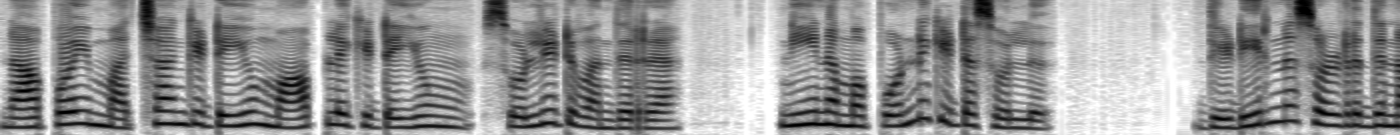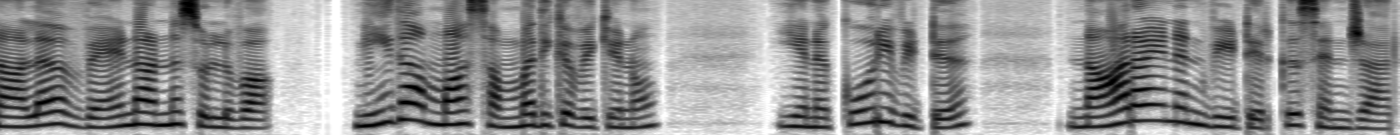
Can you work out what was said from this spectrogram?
நான் போய் மச்சாங்கிட்டயும் மாப்பிள்ளைகிட்டையும் சொல்லிட்டு வந்துடுறேன் நீ நம்ம பொண்ணுகிட்ட சொல்லு. திடீர்னு சொல்றதுனால வேணான்னு சொல்லுவா. நீதாம்மா சம்மதிக்க வைக்கணும் என கூறிவிட்டு நாராயணன் வீட்டிற்கு சென்றார்.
